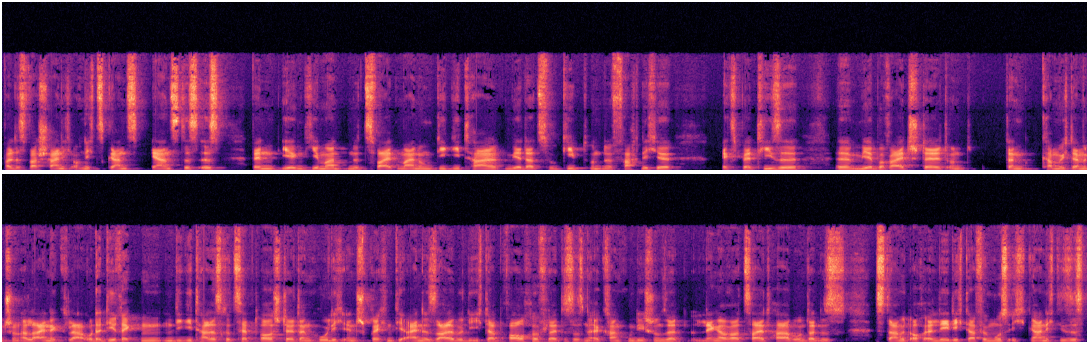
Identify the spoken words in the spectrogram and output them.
weil das wahrscheinlich auch nichts ganz Ernstes ist, wenn irgendjemand eine Zweitmeinung digital mir dazu gibt und eine fachliche Expertise äh, mir bereitstellt und dann kam ich damit schon alleine klar. Oder direkt ein, ein, digitales Rezept ausstellt, dann hole ich entsprechend die eine Salbe, die ich da brauche. Vielleicht ist das eine Erkrankung, die ich schon seit längerer Zeit habe und dann ist es damit auch erledigt. Dafür muss ich gar nicht dieses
